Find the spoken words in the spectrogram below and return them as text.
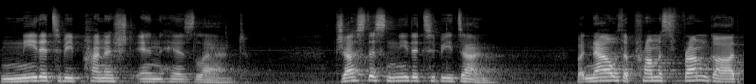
needed to be punished in his land. Justice needed to be done. But now, with a promise from God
